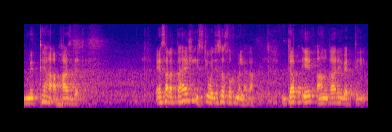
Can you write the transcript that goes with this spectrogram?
मिथ्या आभास देता है। ऐसा लगता है कि इसकी वजह से सुख मिलेगा। जब एक अहंकारी व्यक्ति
